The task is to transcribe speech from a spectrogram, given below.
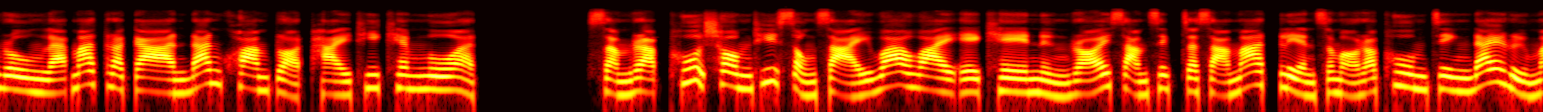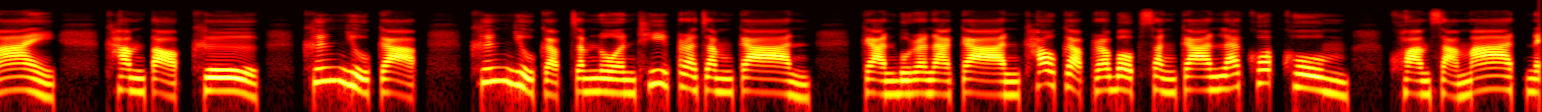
ำรุงและมาตรการด้านความปลอดภัยที่เข้มงวดสำหรับผู้ชมที่สงสัยว่า YAK 130 จะสามารถเปลี่ยนสมรภูมิจริงได้หรือไม่ คำตอบคือ ขึ้นอยู่กับ ขึ้นอยู่กับจำนวนที่ประจำการ การบูรณาการเข้ากับระบบสั่งการและควบคุม ความสามารถใน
